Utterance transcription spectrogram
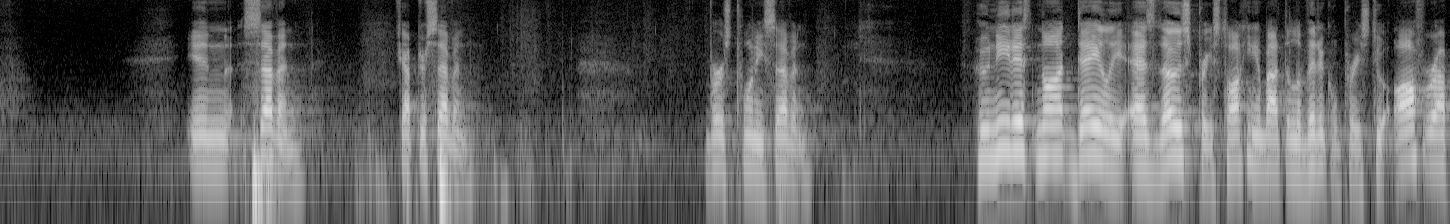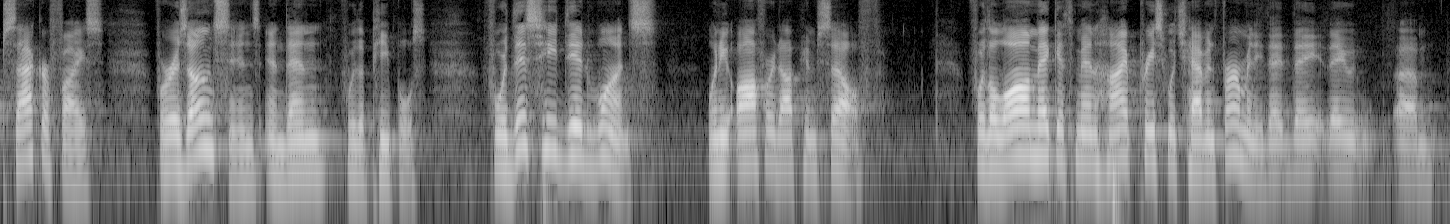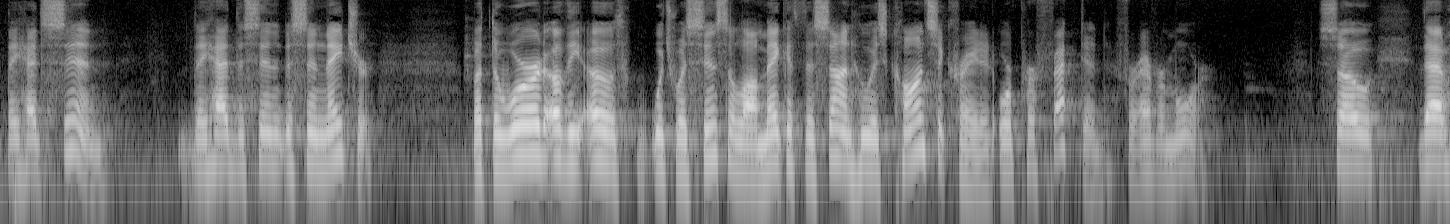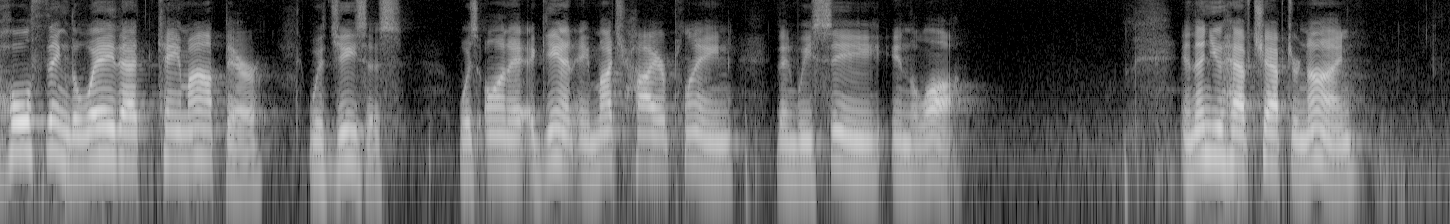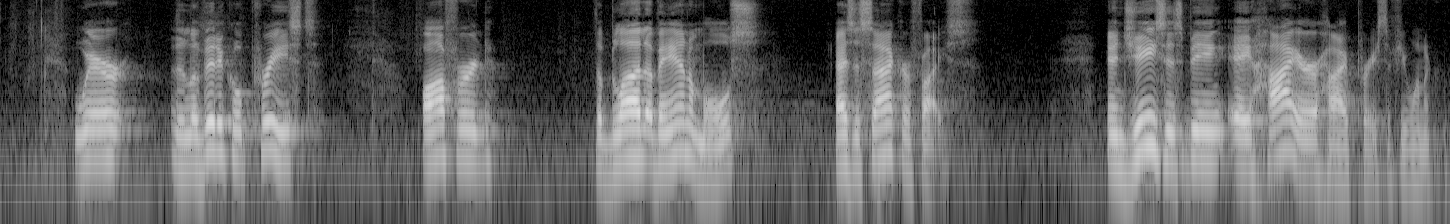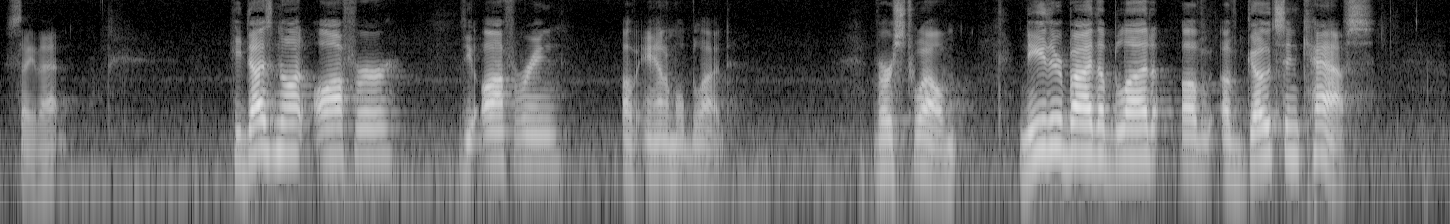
In 7, chapter 7, verse 27 who needeth not daily as those priests, talking about the Levitical priests, to offer up sacrifice for his own sins and then for the people's. For this he did once when he offered up himself. For the law maketh men high priests which have infirmity. They, they, they, um, they had sin, they had the sin, the sin nature. But the word of the oath, which was since the law, maketh the Son who is consecrated or perfected forevermore. So, that whole thing, the way that came out there with Jesus, was on, a, again, a much higher plane than we see in the law. And then you have chapter 9, where the Levitical priest offered the blood of animals as a sacrifice. And Jesus, being a higher high priest, if you want to say that. He does not offer the offering of animal blood. Verse 12 Neither by the blood of, of goats and calves,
